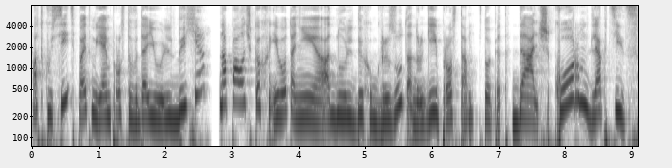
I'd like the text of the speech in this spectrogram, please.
откусить, поэтому я им просто выдаю льдыхи, на палочках, и вот они одну льдыху грызут, а другие просто топят. Дальше. Корм для птиц.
